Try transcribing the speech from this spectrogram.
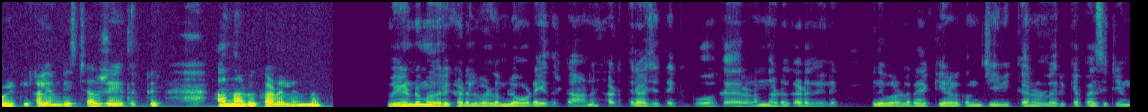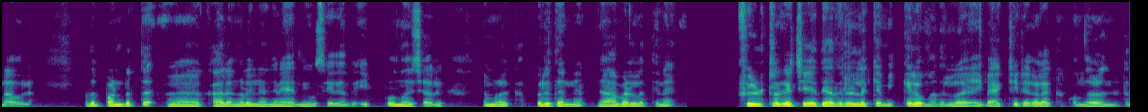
ഒഴുക്കി കളയും ഡിസ്ചാർജ് ചെയ്തിട്ട് ആ നടുക്കടലിൽ നിന്ന് വീണ്ടും അവർ കടൽ വെള്ളം ലോഡ് ചെയ്തിട്ടാണ് അടുത്ത രാജ്യത്തേക്ക് പോവുക. കാരണം നടുക്കടലിൽ ഇതുപോലുള്ള ബാക്ടീരിയകൾക്കൊന്നും ജീവിക്കാനുള്ള ഒരു കപ്പാസിറ്റി ഉണ്ടാവില്ല അത് പണ്ടത്തെ കാലങ്ങളിൽ എങ്ങനെയായിരുന്നു യൂസ് ചെയ്തിരുന്നത് ഇപ്പോൾ എന്ന് വെച്ചാൽ നമ്മൾ കപ്പൽ തന്നെ ആ വെള്ളത്തിനെ ഫിൽട്ടറൊക്കെ ചെയ്ത് അതിലുള്ള കെമിക്കലും അതിലുള്ള ഈ ബാക്ടീരിയകളൊക്കെ കൊന്നു കളഞ്ഞിട്ട്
